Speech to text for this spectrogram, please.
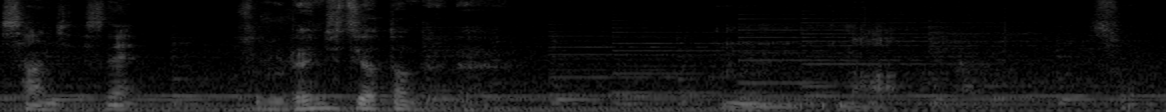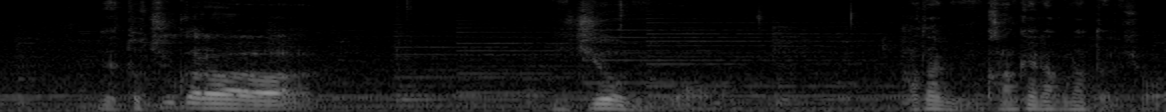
たか？3時ですね。それを連日やったんだよねうん。まあ。そう。で途中から日曜日も熱海も関係なくなったでしょ？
